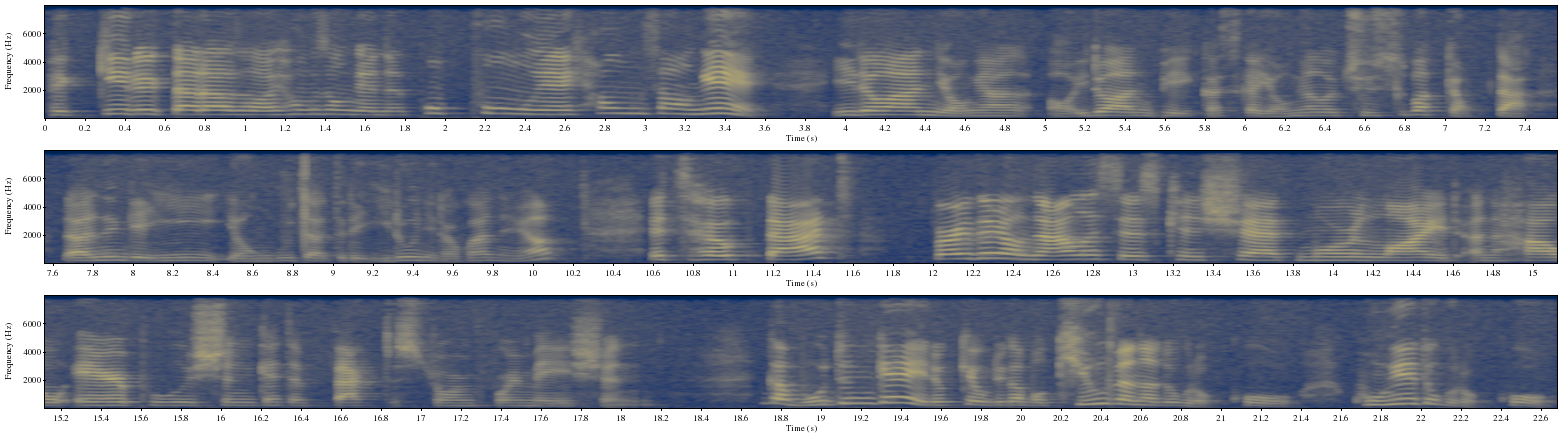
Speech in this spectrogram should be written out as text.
백길을 따라서 형성되는 폭풍우의 형성에 이러한 영향, 어, 이러한 배기가스가 영향을 줄 수밖에 없다라는 게 이 연구자들의 이론이라고 하네요. It's hoped that further analysis can shed more light on how air pollution can affect storm formation. 그러니까 모든 게 이렇게 우리가 뭐 기후 변화도 그렇고 공해도 그렇고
